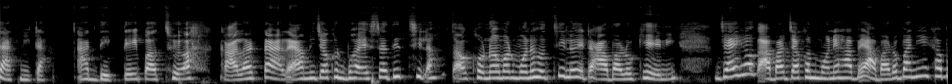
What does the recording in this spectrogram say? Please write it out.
চাটনিটা। আর দেখতেই পাচ্ছ, আহ কালারটা আর আমি যখন ভয়েসটা দিচ্ছিলাম, তখনও আমার মনে হচ্ছিল এটা আবারও খেয়ে নিই। যাই হোক, আবার যখন মনে হবে আবারও বানিয়ে খাব,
